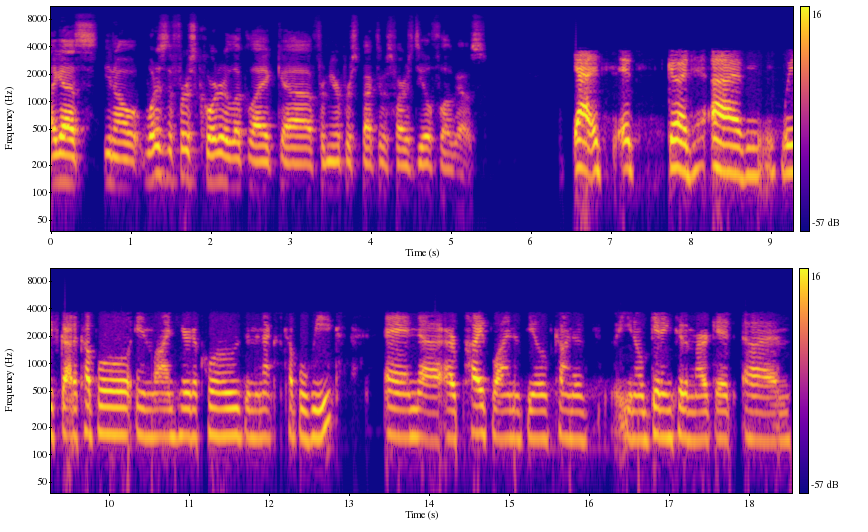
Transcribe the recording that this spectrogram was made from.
I guess you know what does the first quarter look like uh, from your perspective as far as deal flow goes? Yeah, it's it's good. Um, we've got a couple in line here to close in the next couple weeks, and uh, our pipeline of deals kind of you know getting to the market. Um,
